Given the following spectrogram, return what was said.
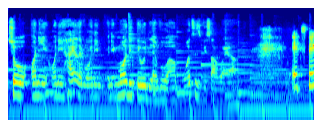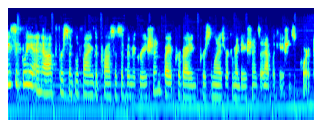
so on a on a high level, on a, on a more detailed level, um, what is visa VisaWire? It's basically an app for simplifying the process of immigration by providing personalized recommendations and application support.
